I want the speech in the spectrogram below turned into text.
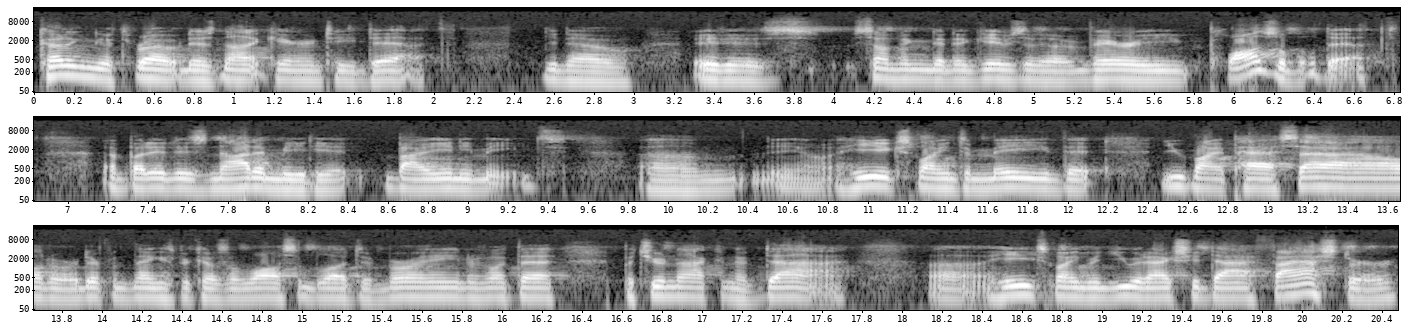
cutting your throat does not guarantee death. You know, it is something that it gives it a very plausible death, but it is not immediate by any means. Um, you know, he explained to me that you might pass out or different things because of loss of blood to the brain or like that, but you're not going to die. Uh, he explained when you would actually die faster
